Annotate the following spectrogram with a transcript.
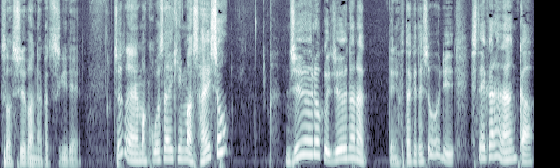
そう、終盤中継ぎで。ちょっとね、まあここ最近、まあ最初、16、17ってね、2桁勝利してからなんか、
